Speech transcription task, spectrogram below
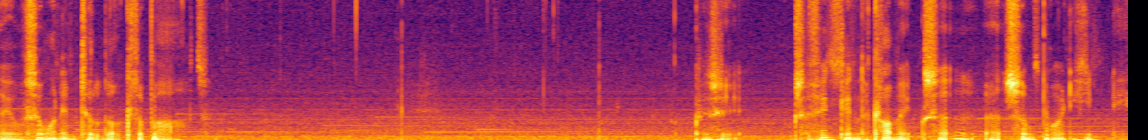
they also want him to look the part. Because I think in the comics, at, at some point, he, he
